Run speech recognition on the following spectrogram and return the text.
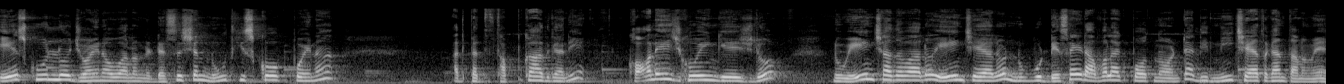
ఏ స్కూల్లో జాయిన్ అవ్వాలన్న డెసిషన్ నువ్వు తీసుకోకపోయినా అది పెద్ద తప్పు కాదు కానీ కాలేజ్ గోయింగ్ ఏజ్లో నువ్వు ఏం చదవాలో ఏం చేయాలో నువ్వు డిసైడ్ అవ్వలేకపోతున్నావు అంటే అది నీ చేతగాని తనమే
